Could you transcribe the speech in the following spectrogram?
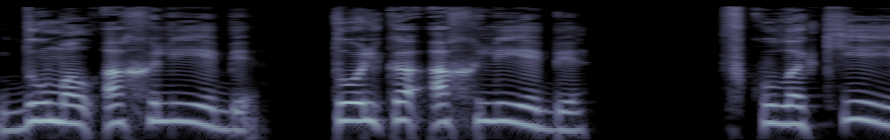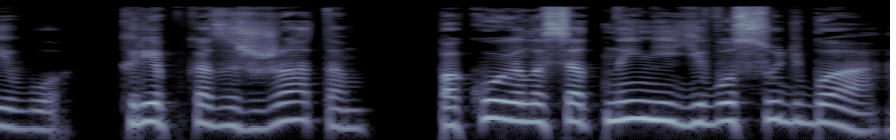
Думал о хлебе, только о хлебе. В кулаке его, крепко сжатом, покоилась отныне его судьба,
